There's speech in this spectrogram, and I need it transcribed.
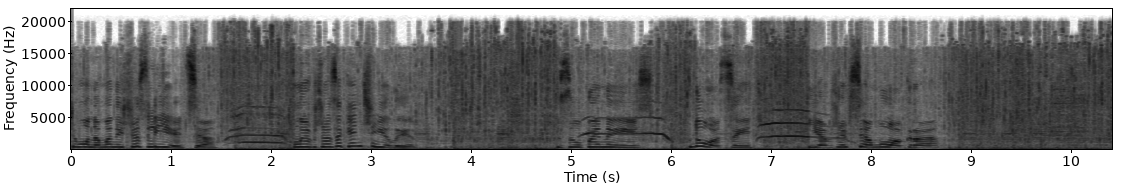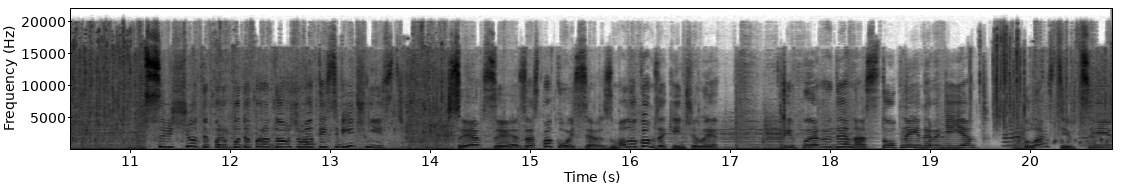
Чому на мене щось лється? Ми вже закінчили. Зупинись. Досить. Я вже вся мокра. Це що тепер буде продовжуватись вічність? Все, все, заспокойся. З молоком закінчили. Тепер іде наступний інгредієнт пластівці.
